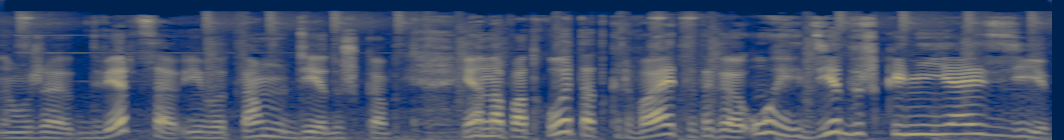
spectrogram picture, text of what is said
уже дверца, и вот там дедушка. И она подходит, открывает, и такая, ой, дедушка не язи.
